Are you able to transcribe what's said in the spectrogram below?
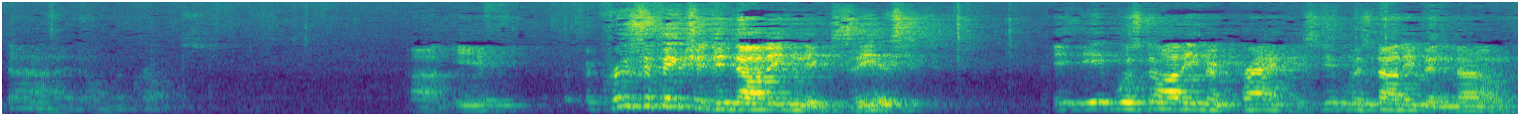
died on the cross. Uh, if crucifixion did not even exist, it, it, was not even practiced, it was not even known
